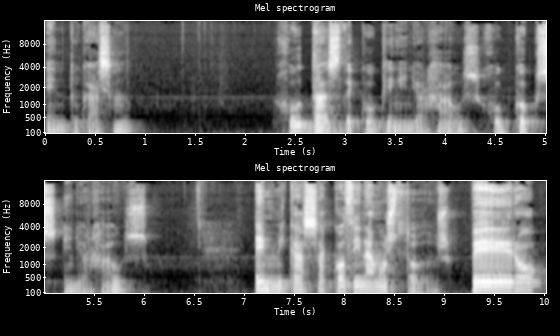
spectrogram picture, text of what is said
en tu casa? Who does the cooking in your house? Who cooks in your house? En mi casa cocinamos todos, pero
